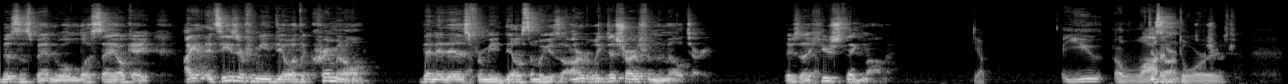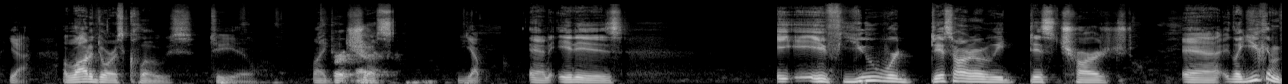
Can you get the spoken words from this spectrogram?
businessmen will say, okay, I, it's easier for me to deal with a criminal than it is for me to deal with somebody who's honorably discharged from the military. There's a huge stigma on it. Yep. You a lot of doors. Yeah, a lot of doors close to you, like Forever. just. Yep, and it is. If you were dishonorably discharged, and like you can.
